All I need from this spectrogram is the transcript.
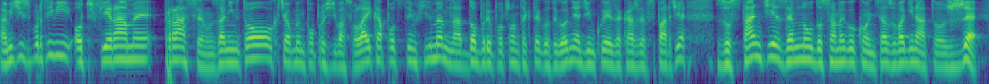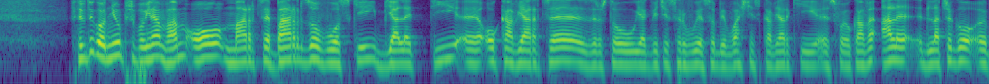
Amici Sportivi, otwieramy prasę. Zanim to, chciałbym poprosić Was o lajka pod tym filmem na dobry początek tego tygodnia. Dziękuję za każde wsparcie. Zostańcie ze mną do samego końca z uwagi na to, że w tym tygodniu przypominam Wam o marce bardzo włoskiej Bialetti, e, o kawiarce. Zresztą, jak wiecie, serwuję sobie właśnie z kawiarki e, swoją kawę, ale dlaczego e,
